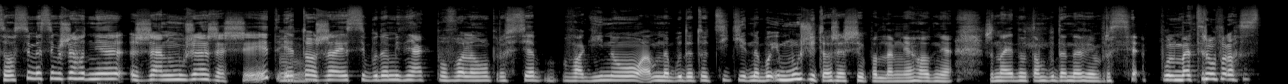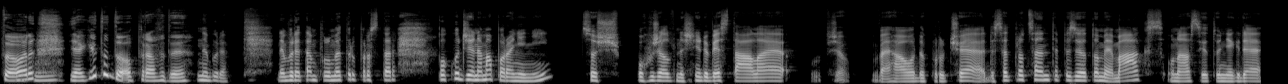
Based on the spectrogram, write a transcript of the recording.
Co si myslím, že hodně žen může řešit, mm. je to, že jestli bude mít nějak povolenou prostě vagínu a nebude to cítit, nebo i muži to řeší podle mě hodně, že najednou tam bude, nevím, prostě půl metru prostor. Mm. Jak je to doopravdy? Nebude. Nebude tam půl metru prostor. Pokud žena má poranění, což bohužel v dnešní době stále že VHO doporučuje 10% epiziotomie max, u nás je to někde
